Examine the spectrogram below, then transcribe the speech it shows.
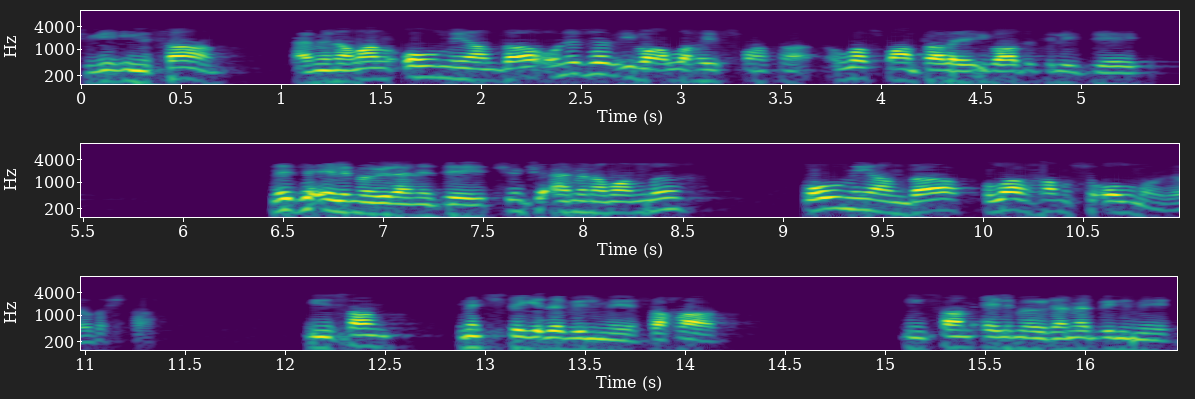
Çünki insan əminaman olmayanda o necə Allah, subhanətə ibadət edəcək, necə elm öyrənəcək. Çünki əminamanlıq olmayanda bunlar hamısı olmur, qardaşlar. İnsan meçidə gedə bilmir, rahat. İnsan elm öyrənə bilmir.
